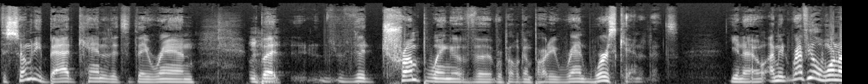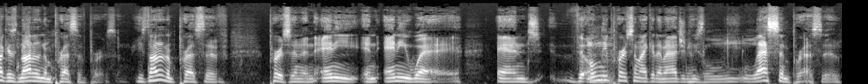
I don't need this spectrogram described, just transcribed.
there's so many bad candidates that they ran. But the Trump wing of the Republican Party ran worse candidates. You know, I mean, Raphael Warnock is not an impressive person. He's not an impressive person in any in any way. And the only person I can imagine who's l- less impressive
